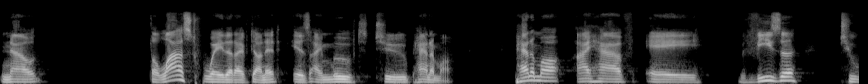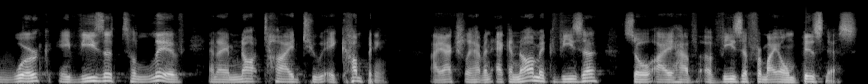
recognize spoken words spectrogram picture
Now, the last way that I've done it is I moved to Panama. Panama, I have a visa to work, a visa to live, and I am not tied to a company. I actually have an economic visa, so I have a visa for my own business.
